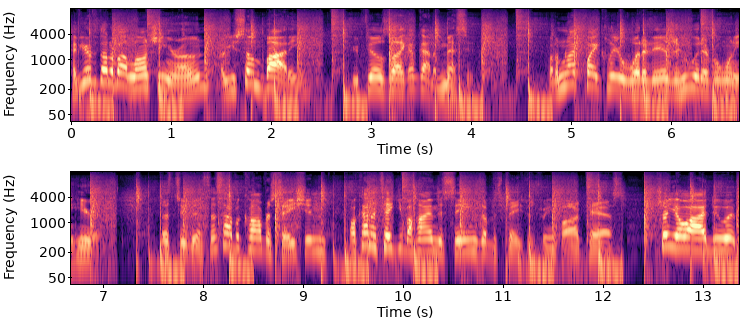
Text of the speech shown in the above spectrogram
Have you ever thought about launching your own? Are you somebody who feels like I've got a message, but I'm not quite clear what it is or who would ever want to hear it? Let's do this. Let's have a conversation. I'll kind of take you behind the scenes of the Space Between podcast show you how I do it.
